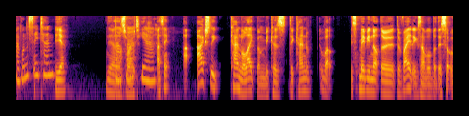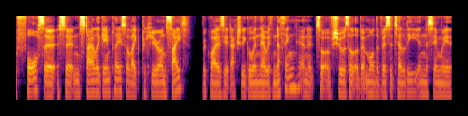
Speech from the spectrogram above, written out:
I want to say 10. Yeah. Yeah, About that's right. yeah. I think I actually kind of like them because they kind of, well, it's maybe not the the right example, but they sort of force a, a, certain style of gameplay. So like procure on site requires you to actually go in there with nothing, and it sort of shows a little bit more the versatility in the same way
